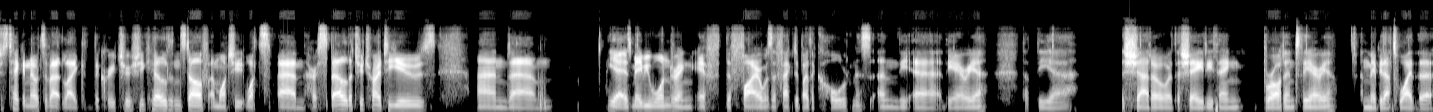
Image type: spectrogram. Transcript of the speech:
just taking notes about like the creature she killed and stuff, and what she what's um her spell that she tried to use, and um, yeah, is maybe wondering if the fire was affected by the coldness and the uh the area that the uh the shadow or the shady thing brought into the area, and maybe that's why the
